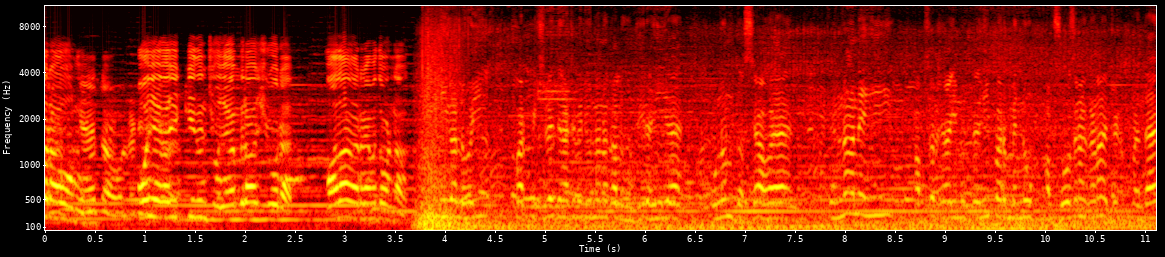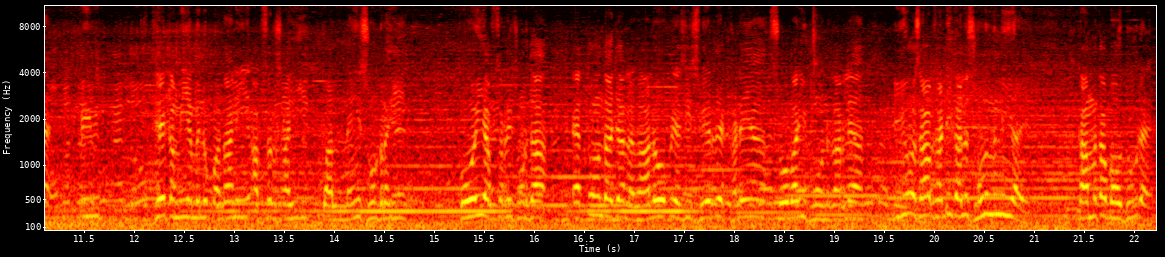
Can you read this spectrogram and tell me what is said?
ਕਰਾਓ ਕਹਿਤਾ already। ਹੋ ਜਾਏਗਾ 21 ਦਿਨ ਚ ਹੋ ਜਾਏਗਾ ਮੇਰਾ ਸ਼ੋਰ ਹੈ ਵਾਦਾ ਕਰ ਰਿਹਾ ਮੈਂ ਤੁਹਾਡੇ ਨਾਲ। ਨਹੀਂ ਗੱਲ ਹੋਈ, ਪਰ ਪਿਛਲੇ ਦਿਨਾਂ 'ਚ ਮੇਰੀ ਉਹਨਾਂ ਨਾਲ ਗੱਲ ਹੁੰਦੀ ਰਹੀ ਹੈ, ਉਹਨਾਂ ਨੂੰ ਦੱਸਿਆ ਹੋਇਆ ਹੈ। ਉਹਨਾਂ ਨੇ ਹੀ ਅਫਸਰਸ਼ਾਹੀ ਨੂੰ ਕਹੀ ਪਰ ਮੈਨੂੰ ਅਫਸੋਸ ਨਾਲ ਕਹਿਣਾ ਚ- ਪੈਂਦਾ ਹੈ ਕਿ ਇੱਥੇ ਕਮੀ ਹੈ, ਮੈਨੂੰ ਪਤਾ ਨਹੀਂ, ਅਫਸਰਸ਼ਾਹੀ ਗੱਲ ਨਹੀਂ ਸੁਣ ਰਹੀ, ਕੋਈ ਅਫਸਰ ਨਹੀਂ ਸੁਣਦਾ। ਇੱਥੋਂ ਅੰਦਾਜ਼ਾ ਲਗਾ ਲਓ ਵੀ ਅਸੀਂ ਸਵੇਰ ਦੇ ਖੜੇ ਆ 100 ਵਾਰੀ ਫੋਨ ਕਰ ਲਿਆ। ਈਓ ਸਾਹਿਬ, ਸਾਡੀ ਗੱਲ ਸੁਣਨ ਨਹੀਂ ਆਏ। ਕੰਮ ਤਾਂ ਬਹੁਤ ਦੂਰ ਹੈ।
